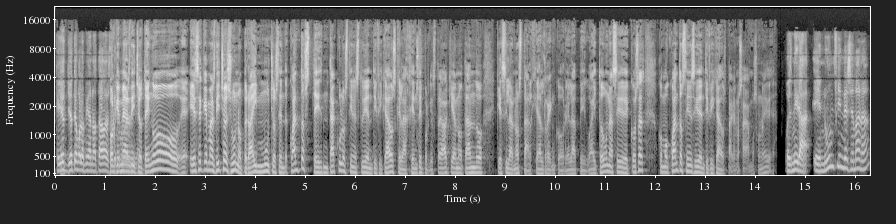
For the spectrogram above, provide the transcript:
Que yo, tengo lo mío anotado. Porque me has dicho, tengo. Eh, ese que me has dicho es uno, pero hay muchos. ¿Cuántos tentáculos tienes tú identificados que la gente, porque estoy aquí anotando que si la nostalgia, el rencor, el apego, hay toda una serie de cosas, como cuántos tienes identificados, para que nos hagamos una idea? Pues mira, en un fin de semana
